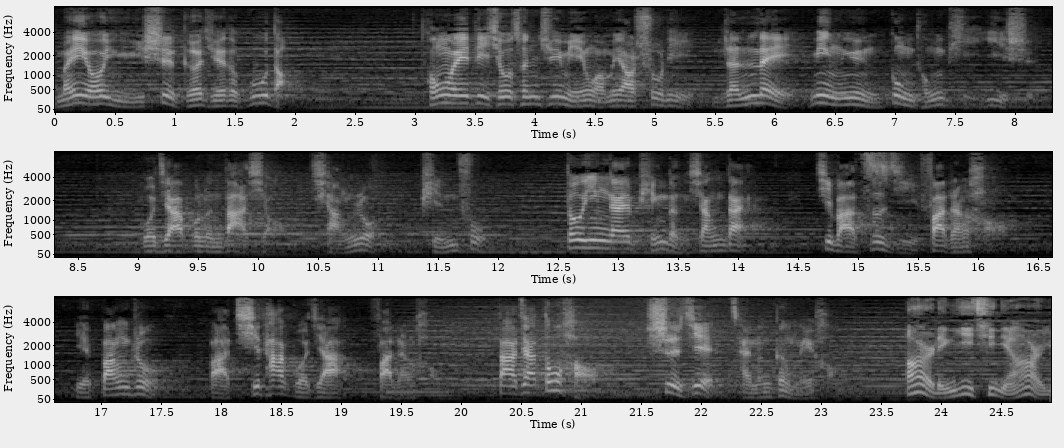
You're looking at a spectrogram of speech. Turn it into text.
没有与世隔绝的孤岛，同为地球村居民，我们要树立人类命运共同体意识。国家不论大小、强弱、贫富，都应该平等相待，既把自己发展好，也帮助把其他国家发展好，大家都好，世界才能更美好。二零一七年二月，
